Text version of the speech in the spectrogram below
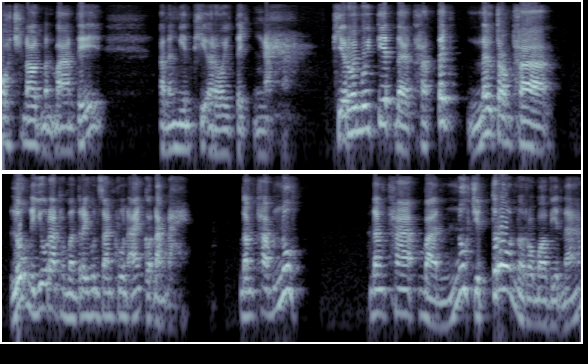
បោះឆ្នោតមិនបានទេអានឹងមានភាគរយតិចណាស់ភាគរយមួយទៀតដែលថាតិចនៅត្រង់ថាលោកនាយករដ្ឋមន្ត្រីហ៊ុនសែនខ្លួនឯងក៏ដឹងដែរដឹងថានោះដឹងថាបើនោះជាដ្រូនរបស់វៀតណាម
